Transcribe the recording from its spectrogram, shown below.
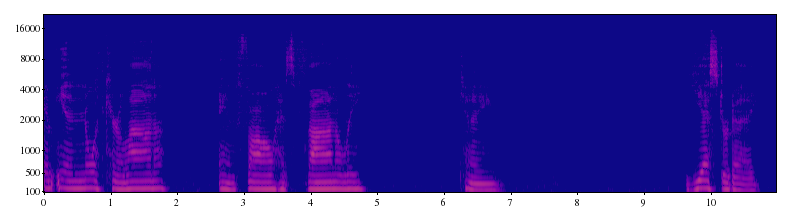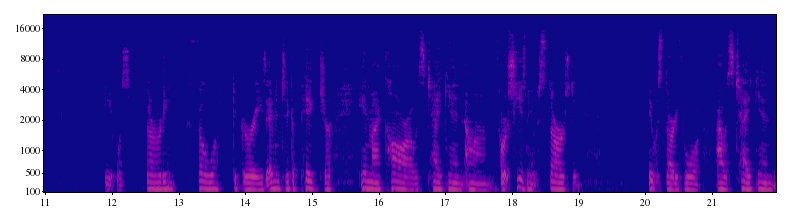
am in North Carolina and fall has finally came yesterday it was 34 degrees. I even took a picture in my car. I was taking, um, or excuse me, it was Thursday. It was 34. I was taking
